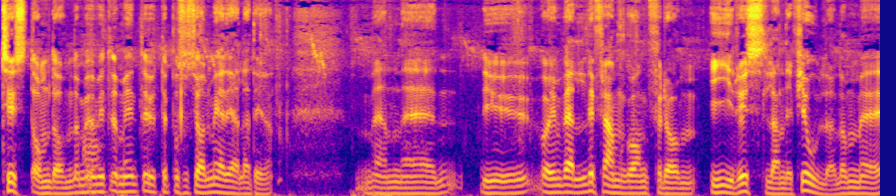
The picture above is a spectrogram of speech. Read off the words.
tyst om dem. De, är- de är inte ute på social media hela tiden. Men eh, det var ju en väldig framgång för dem i Ryssland i fjol. De, eh,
